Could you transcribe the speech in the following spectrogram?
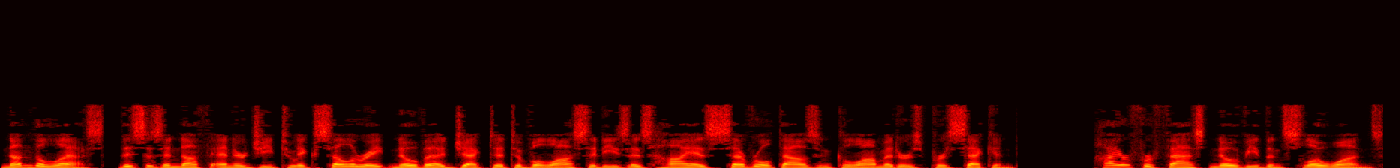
Nonetheless, this is enough energy to accelerate nova ejecta to velocities as high as several thousand kilometers per second, higher for fast novae than slow ones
